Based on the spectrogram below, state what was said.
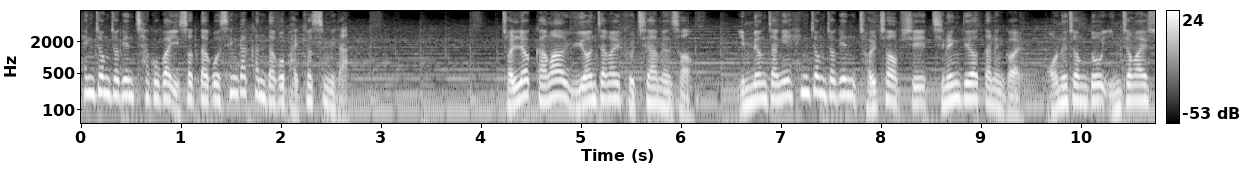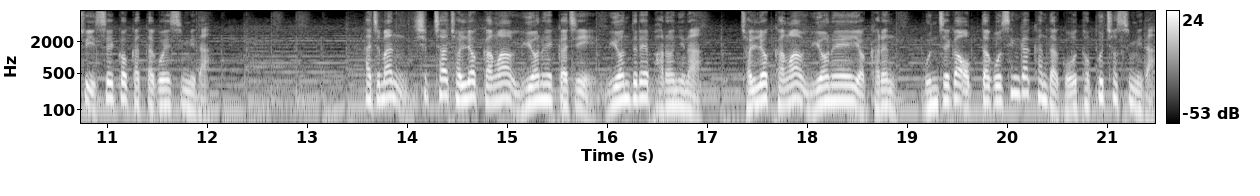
행정적인 착오가 있었다고 생각한다고 밝혔습니다. 전력 강화 위원장을 교체하면서 임명장이 행정적인 절차 없이 진행되었다는 걸 어느 정도 인정할 수 있을 것 같다고 했습니다. 하지만 10차 전력 강화 위원회까지 위원들의 발언이나 전력 강화 위원회의 역할은 문제가 없다고 생각한다고 덧붙였습니다.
